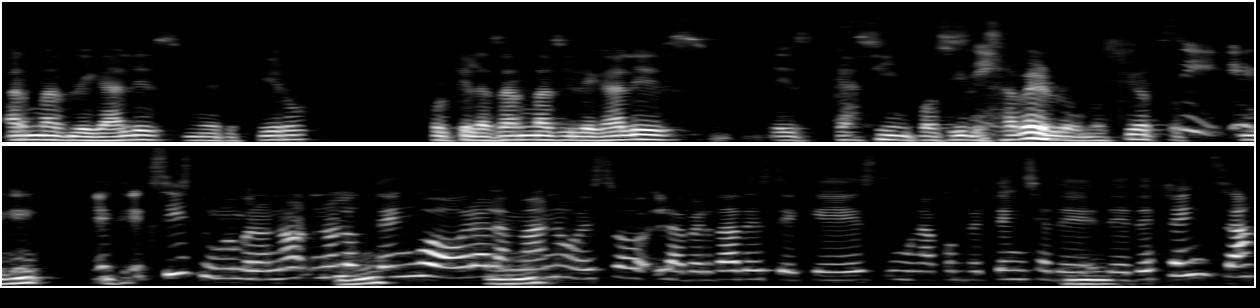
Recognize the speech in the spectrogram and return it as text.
Armas legales, me refiero, porque las armas ilegales es casi imposible Sí. saberlo, ¿no es cierto? Sí, Ujú. e- ex- existe un número, no, no lo tengo ahora a la mano, eso la verdad es de que es una competencia de, de defensa,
